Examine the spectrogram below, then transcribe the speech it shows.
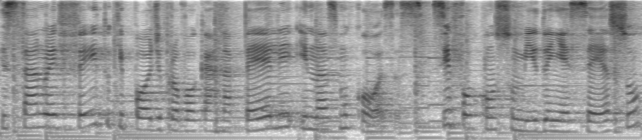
está no efeito que pode provocar na pele e nas mucosas. Se for consumido em excesso,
